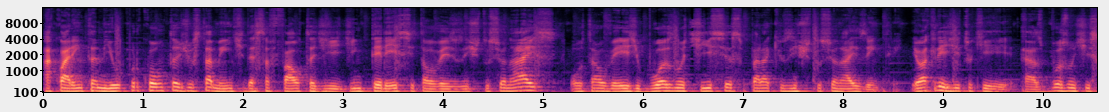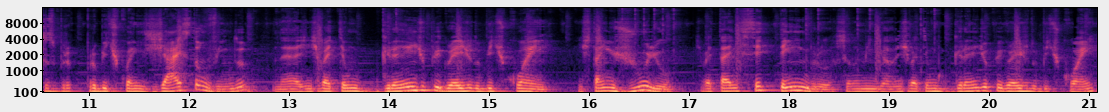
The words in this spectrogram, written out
a 40 mil por conta justamente dessa falta de, de interesse, talvez, dos institucionais ou talvez de boas notícias para que os institucionais entrem. Eu acredito que as boas notícias para o Bitcoin já estão vindo, né? A gente vai ter um grande upgrade do Bitcoin. A gente está em julho, a gente vai estar tá em setembro, se eu não me engano, a gente vai ter um grande upgrade do Bitcoin.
